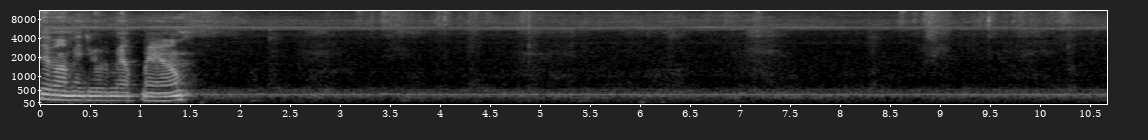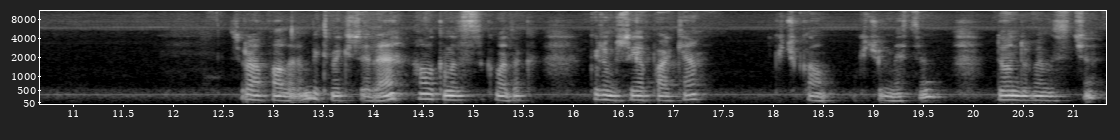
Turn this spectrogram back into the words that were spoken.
Devam ediyorum yapmaya. Zürafalarım bitmek üzere. Halkımızı sıkmadık. Gülümüzü yaparken küçük kal küçülmesin. Döndürmemiz için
